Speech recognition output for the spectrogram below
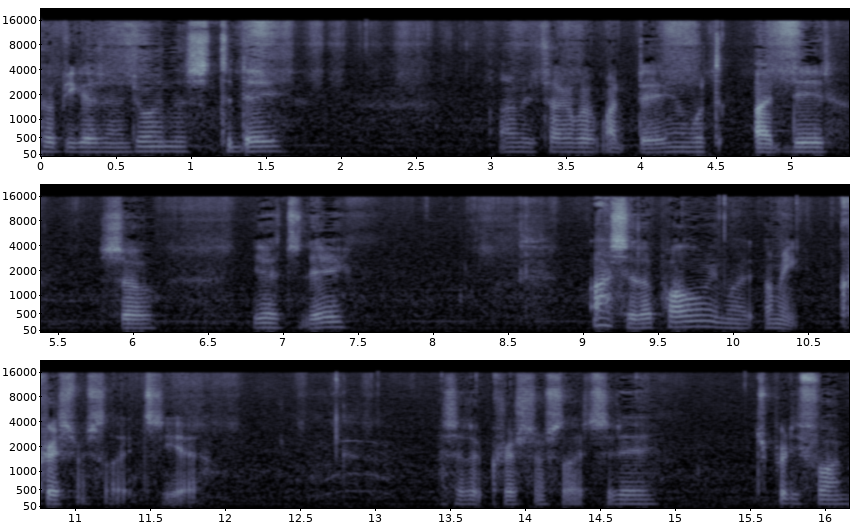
Hope you guys are enjoying this today. I'm going to be talking about my day and what I did. So, yeah, today I set up Halloween lights. I mean, Christmas lights. Yeah, I set up Christmas lights today. It's pretty fun.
